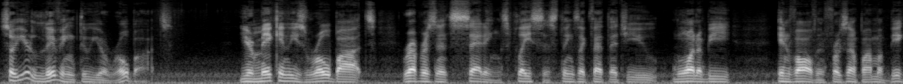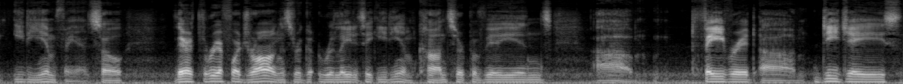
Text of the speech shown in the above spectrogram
So you're living through your robots. You're making these robots represent settings, places, things like that that you want to be involved in. For example, I'm a big EDM fan. So there are three or four drawings re- related to EDM, concert pavilions, um, favorite um, DJs,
